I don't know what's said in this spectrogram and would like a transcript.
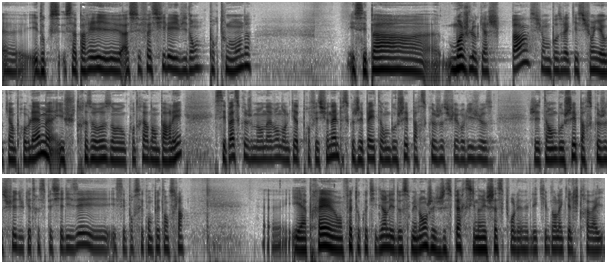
Et donc ça paraît assez facile et évident pour tout le monde. Et c'est pas. Moi, je le cache pas. Si on me pose la question, il n'y a aucun problème. Et je suis très heureuse, au contraire, d'en parler. C'est pas ce que je mets en avant dans le cadre professionnel, parce que j'ai pas été embauchée parce que je suis religieuse. J'ai été embauchée parce que je suis éducatrice spécialisée, et, c'est pour ces compétences-là. Euh, et après, en fait, au quotidien, les deux se mélangent, et j'espère que c'est une richesse pour l'équipe dans laquelle je travaille.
